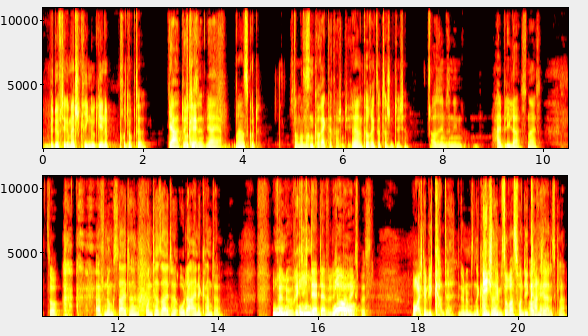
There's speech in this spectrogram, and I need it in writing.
bedürftige Menschen kriegen Hygieneprodukte. Ja, durch Okay. diese, ja, ja. Na, ist gut. Sollen wir Das machen. sind korrekte Taschentücher. Ja, korrekte Taschentücher. Außerdem sind die halb lila, ist nice. So. Öffnungsseite, Unterseite oder eine Kante, wenn du richtig uh, daredevil wow. unterwegs bist. Boah, ich nehme die Kante. Du nimmst eine Kante? Ich nehme sowas von die Okay, Kante. alles klar.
